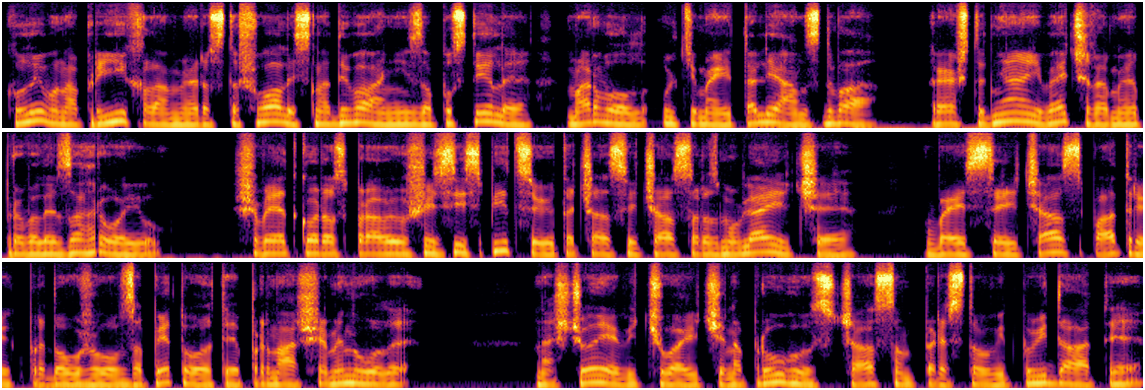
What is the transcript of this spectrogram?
Коли вона приїхала, ми розташувались на дивані і запустили Marvel Ultimate Alliance 2. Решту дня і вечора ми провели за грою. Швидко розправившись із піцею та час від часу розмовляючи, весь цей час Патрік продовжував запитувати про наше минуле. На що я, відчуваючи напругу, з часом перестав відповідати,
